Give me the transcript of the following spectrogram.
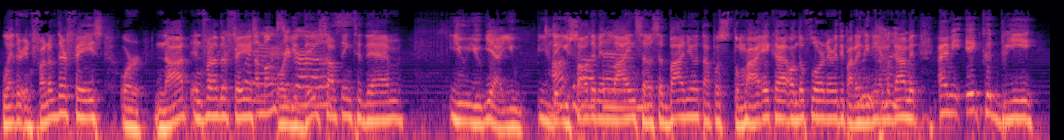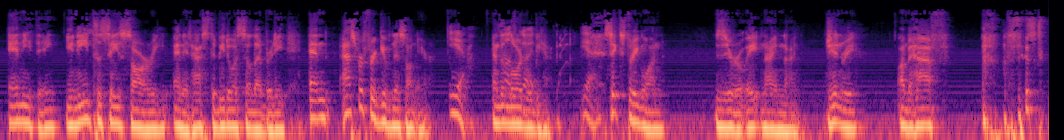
whether in front of their face or not in front of their face, Amongst or you did something to them. You, you, yeah, you, you, that you saw them in them. line sa, sa banyo, tapos tumae ka on the floor and everything para hindi nila magamit. I mean, it could be anything. You need to say sorry, and it has to be to a celebrity. And ask for forgiveness on air. Yeah. And the Sounds Lord will be happy. Yeah. 631-0899. Jinri, on behalf of this,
